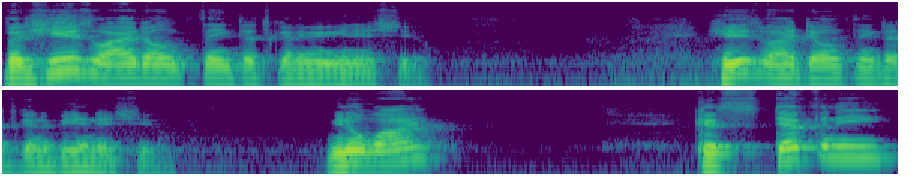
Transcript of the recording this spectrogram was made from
But here's why I don't think that's going to be an issue. Here's why I don't think that's going to be an issue. You know why? Because Stephanie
